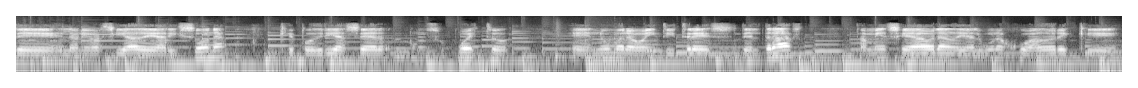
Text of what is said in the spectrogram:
de la Universidad de Arizona, que podría ser un supuesto eh, número 23 del draft. También se habla de algunos jugadores que,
